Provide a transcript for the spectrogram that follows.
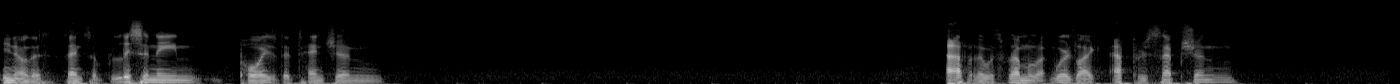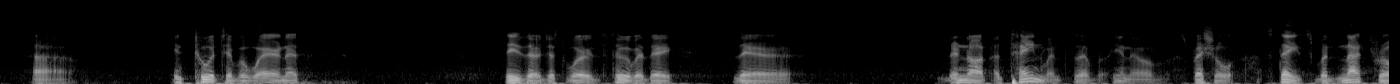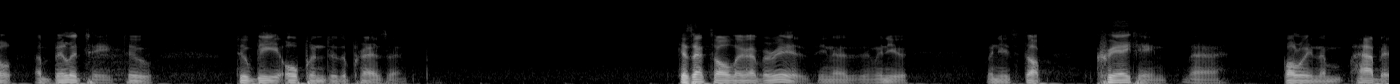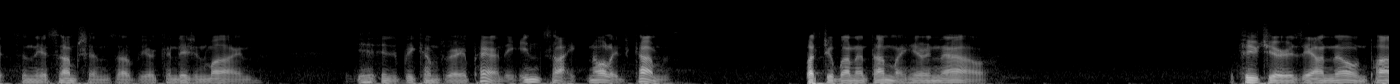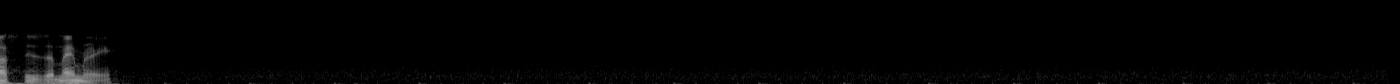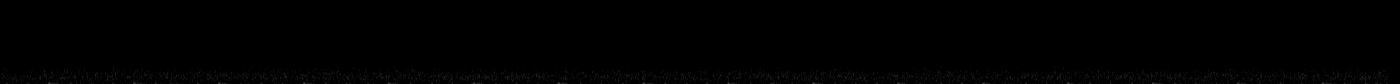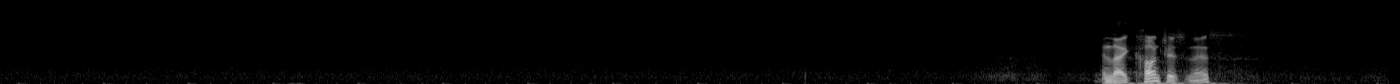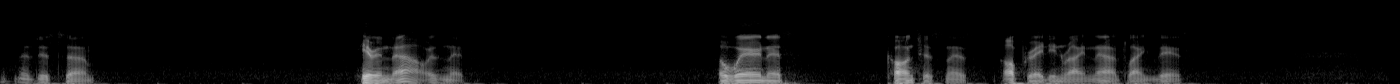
you know the sense of listening, poised attention. App, there was some words like apperception, uh, intuitive awareness. These are just words too, but they they're they're not attainments of you know special states, but natural ability to to be open to the present. Because that's all there ever is, you know. When you when you stop creating, uh, following the habits and the assumptions of your conditioned mind, it, it becomes very apparent. The insight, knowledge comes. Paccuppanna Dhamma, here and now. The future is the unknown, past is a memory. And like consciousness, it's um, here and now, isn't it? Awareness, consciousness operating right now, it's like this.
